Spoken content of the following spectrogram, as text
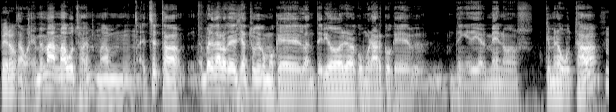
Pero Está mí me ha, me ha gustado, ¿eh? Me ha- este está... Es verdad lo que decías tú, que como que el anterior era como un arco que tenía el menos... que menos gustaba. Eh,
